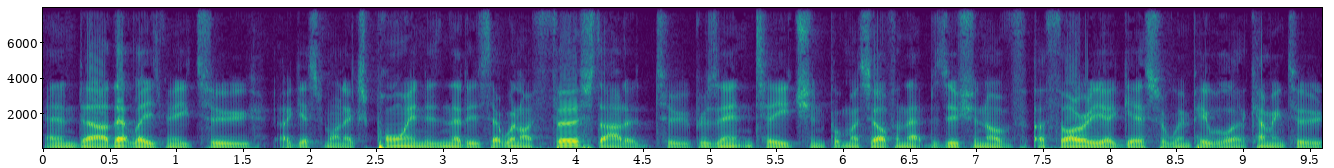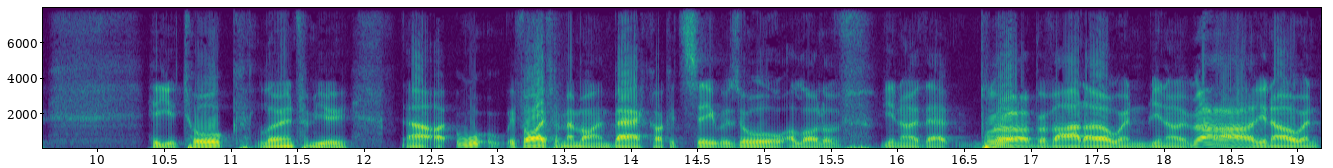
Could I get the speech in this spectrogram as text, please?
And uh, that leads me to, I guess, my next point, and that is that when I first started to present and teach and put myself in that position of authority, I guess, or when people are coming to hear you talk, learn from you, uh, if I had my mind back, I could see it was all a lot of, you know, that bravado and, you know, rah, you know, and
